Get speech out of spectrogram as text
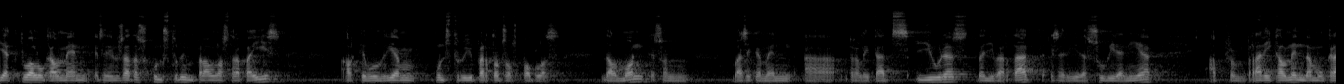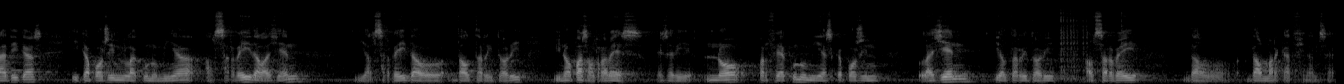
i actua localment, és a dir, nosaltres construïm per al nostre país el que voldríem construir per tots els pobles del món, que són bàsicament eh, realitats lliures de llibertat, és a dir, de sobirania, radicalment democràtiques i que posin l'economia al servei de la gent i al servei del, del territori i no pas al revés, és a dir, no per fer economies que posin la gent i el territori al servei del, del mercat financer.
